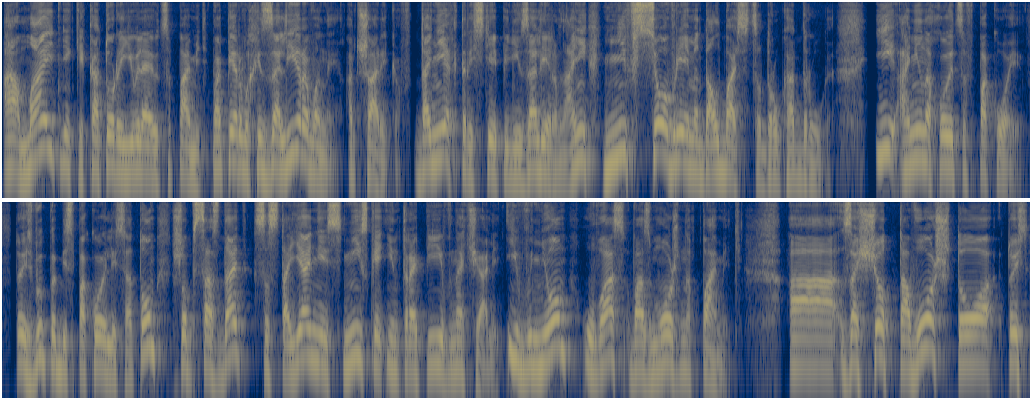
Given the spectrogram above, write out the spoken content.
а маятники, которые являются память, во-первых, изолированы от шариков, до некоторой степени изолированы. Они не все время долбасятся друг от друга. И они находятся в покое. То есть вы побеспокоились о том, чтобы создать состояние с низкой энтропией в начале. И в нем у вас возможна память. А за счет того, что... То есть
